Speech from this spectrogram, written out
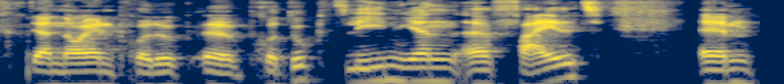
der neuen Produk äh, Produktlinien äh, feilt. Ähm,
